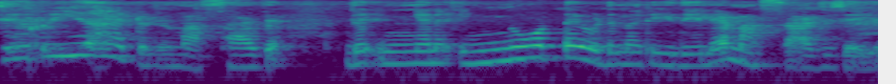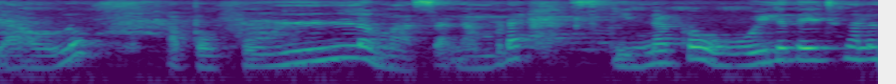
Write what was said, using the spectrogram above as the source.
ചെറിയതായിട്ടൊരു മസാജ് ഇത് ഇങ്ങനെ ഇങ്ങോട്ടേ വിടുന്ന രീതിയിലേ മസാജ് ചെയ്യാവുള്ളൂ. അപ്പോൾ ഫുള്ള് മസാജ് നമ്മുടെ സ്കിന്നൊക്കെ ഓയിൽ തേച്ച് നല്ല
